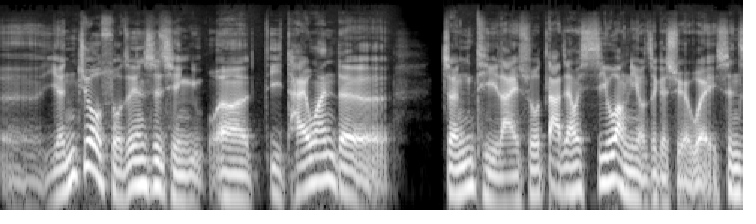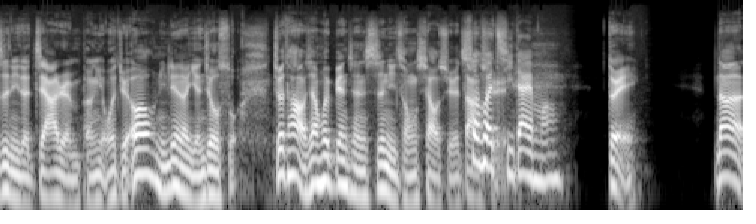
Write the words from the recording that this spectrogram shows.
呃，研究所这件事情，呃，以台湾的整体来说，大家会希望你有这个学位，甚至你的家人朋友会觉得，哦，你念了研究所，就它好像会变成是你从小学、大学社会期待吗？对。那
